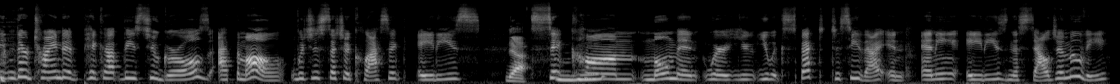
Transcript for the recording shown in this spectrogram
and they're trying to pick up these two girls at the mall, which is such a classic 80s yeah. sitcom moment where you you expect to see that in any 80s nostalgia movie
